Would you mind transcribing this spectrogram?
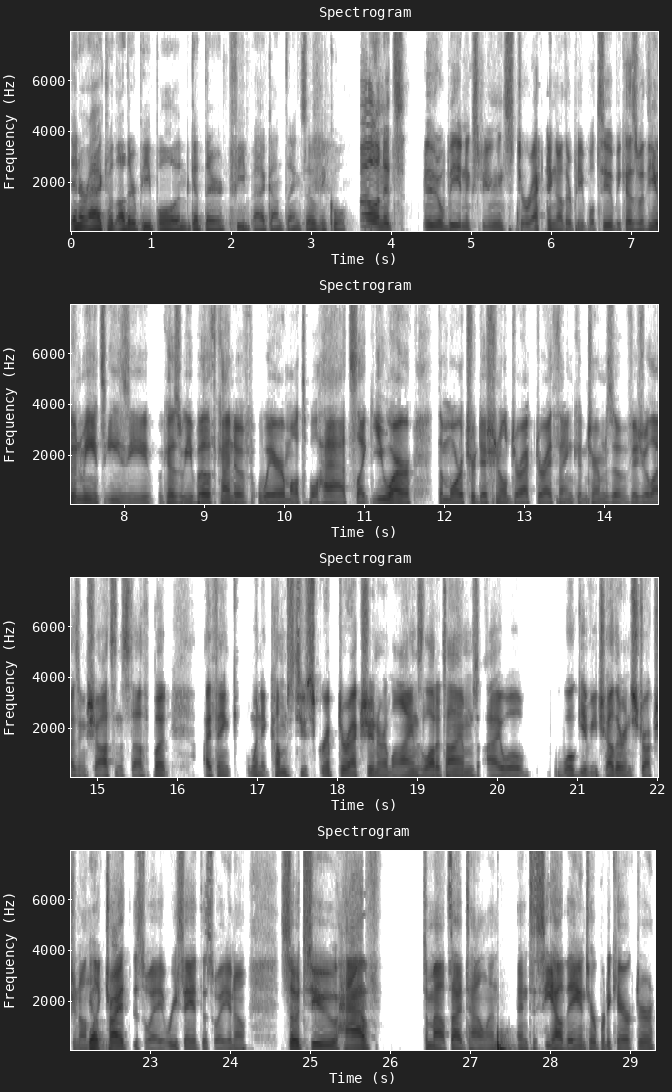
interact with other people and get their feedback on things. It would be cool. Well, and it's it'll be an experience directing other people too because with you and me it's easy because we both kind of wear multiple hats like you are the more traditional director i think in terms of visualizing shots and stuff but i think when it comes to script direction or lines a lot of times i will we'll give each other instruction on like try it this way re-say it this way you know so to have some outside talent and to see how they interpret a character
